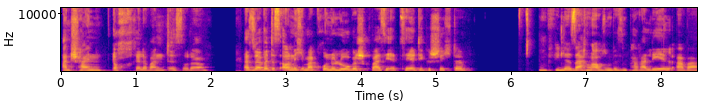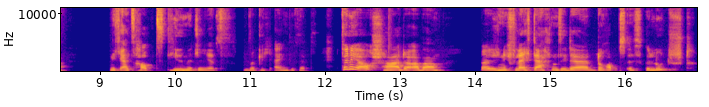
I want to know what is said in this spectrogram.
anscheinend doch relevant ist oder. Also da wird es auch nicht immer chronologisch quasi erzählt, die Geschichte. Und viele Sachen auch so ein bisschen parallel, aber nicht als Hauptstilmittel jetzt wirklich eingesetzt. Finde ich auch schade, aber weiß ich nicht, vielleicht dachten sie, der Drops ist gelutscht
